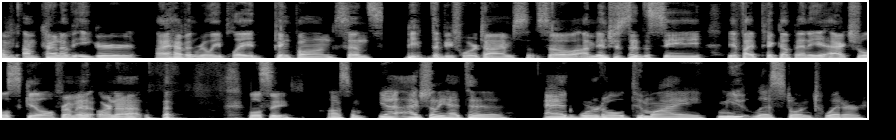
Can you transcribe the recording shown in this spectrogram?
I'm I'm kind of eager. I haven't really played ping pong since be- the before times, so I'm interested to see if I pick up any actual skill from it or not. we'll see. Awesome. Yeah, I actually had to add Wordle to my mute list on Twitter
